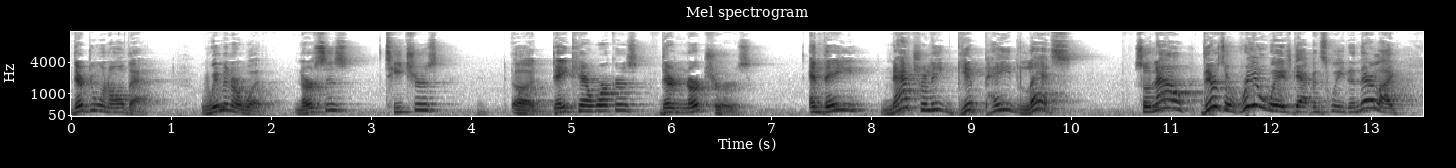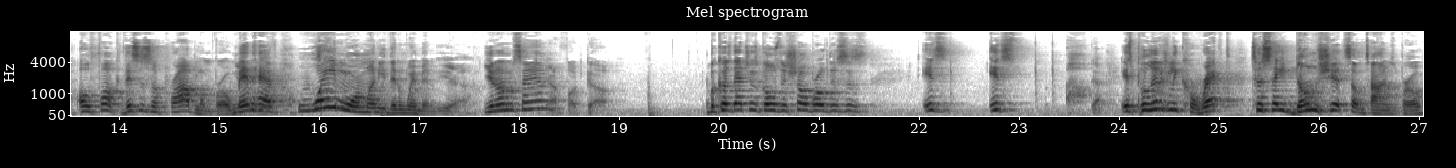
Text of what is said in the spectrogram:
They're doing all that. Women are what? Nurses, teachers, uh, daycare workers, they're nurturers. And they naturally get paid less. So now there's a real wage gap in Sweden. And they're like, oh, fuck, this is a problem, bro. Men have way more money than women. Yeah. You know what I'm saying? Yeah, fucked up. Because that just goes to show, bro, this is, it's, it's, oh God, it's politically correct to say dumb shit sometimes, bro.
